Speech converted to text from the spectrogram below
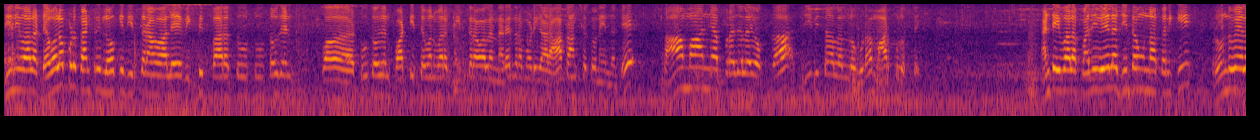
దీని వల్ల డెవలప్డ్ కంట్రీలోకి తీసుకురావాలి Viksit Bharat two thousand two thousand forty seven వరకు తీసుకురావాలని నరేంద్ర మోడీ గారి ఆకాంక్షతో ఏంటంటే సామాన్య ప్రజల యొక్క జీవితాలలో కూడా మార్పులు వస్తాయి. అంటే ఇవాళ పదివేల జీతం ఉన్న అతనికి రెండు వేల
